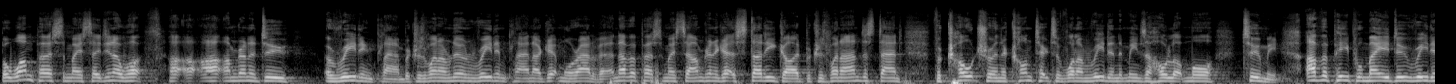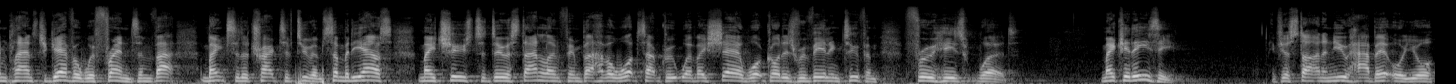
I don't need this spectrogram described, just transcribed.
But one person may say, Do you know what? I, am going to do a reading plan because when I'm doing a reading plan, I get more out of it. Another person may say, I'm going to get a study guide because when I understand the culture and the context of what I'm reading, it means a whole lot more to me. Other people may do reading plans together with friends, and that makes it attractive to them. Somebody else may choose to do a standalone thing but have a WhatsApp group where they share what God is revealing to them through His Word. Make it easy. If you're starting a new habit or you're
